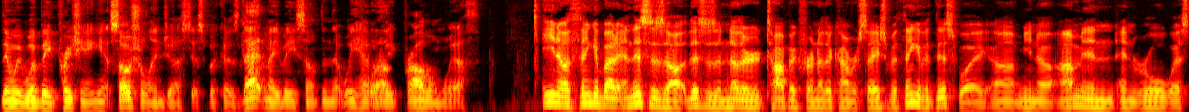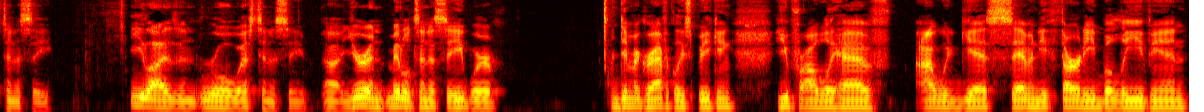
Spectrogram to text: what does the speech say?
than we would be preaching against social injustice because that may be something that we have a big problem with. You know think about it and this is uh this is another topic for another conversation but think of it this way um you know i'm in in rural west tennessee eli is in rural west tennessee uh you're in middle tennessee where demographically speaking you probably have i would guess 70 30 believe in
